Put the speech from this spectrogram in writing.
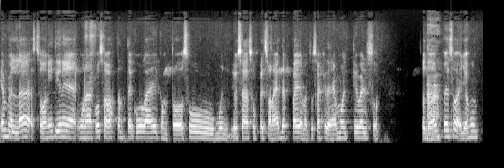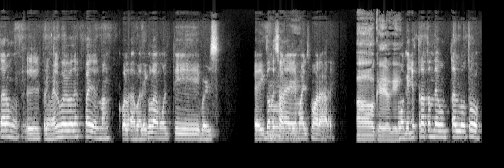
en verdad Sony tiene una cosa bastante cool ahí con todos sus o sea, sus personajes de Spider-Man. Tú sabes que tienen multiverso. todo empezó, ellos juntaron el primer juego de Spider-Man con la película Multiverse, que ahí es donde sale Miles Morales. Ah, ok, ok. Como que ellos tratan de juntarlo todo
